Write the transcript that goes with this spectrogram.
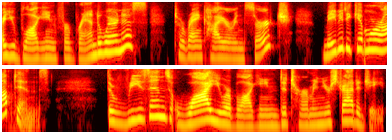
Are you blogging for brand awareness, to rank higher in search, maybe to get more opt ins? The reasons why you are blogging determine your strategy.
